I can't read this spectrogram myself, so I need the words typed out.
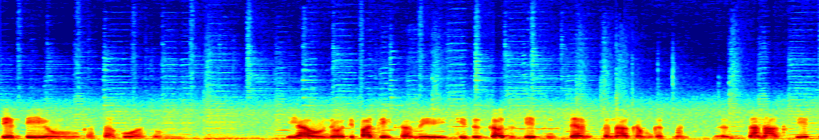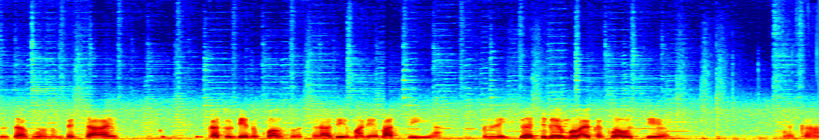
sirdī un, kā sakot, un, jā, un ļoti patīkami citus gadus iet un cerams, ka nākamgad man eh, sanāks iet uz Aglonu, bet tā es katru dienu klausos radījumu arī Latvijā, un arī sveceļojumu laikā klausījos. Kā,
